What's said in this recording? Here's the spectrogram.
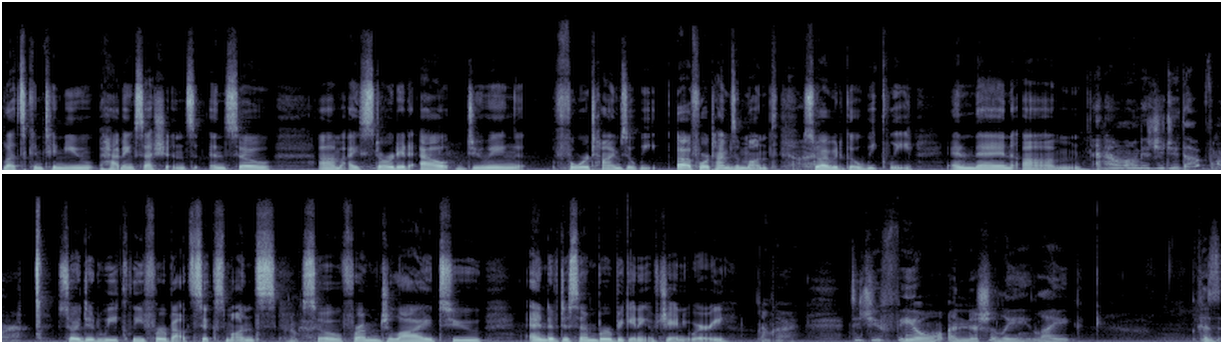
Let's continue having sessions. And so um, I started out doing four times a week, uh, four times a month. So I would go weekly. And then um and how long did you do that for? So i did weekly for about six months. Okay. so from july to end of december beginning of january. Okay. Did you feel initially like because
